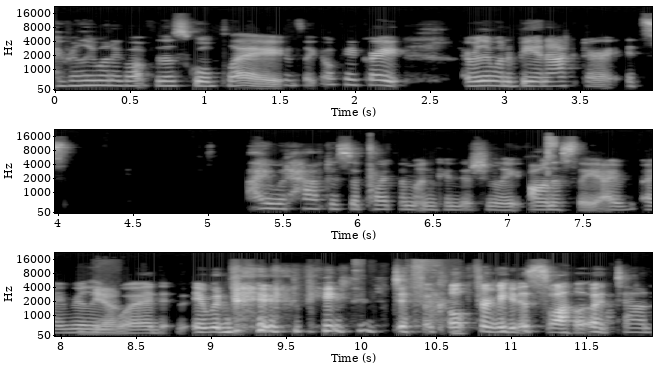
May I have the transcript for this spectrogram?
I really want to go out for the school play. It's like, okay, great. I really want to be an actor. It's I would have to support them unconditionally. Honestly, I, I really Yeah. would. It would be, be difficult for me to swallow it down.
